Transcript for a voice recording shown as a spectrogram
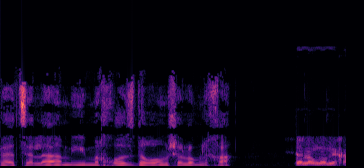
והצלה ממחוז דרום, שלום לך. שלום גם לך.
